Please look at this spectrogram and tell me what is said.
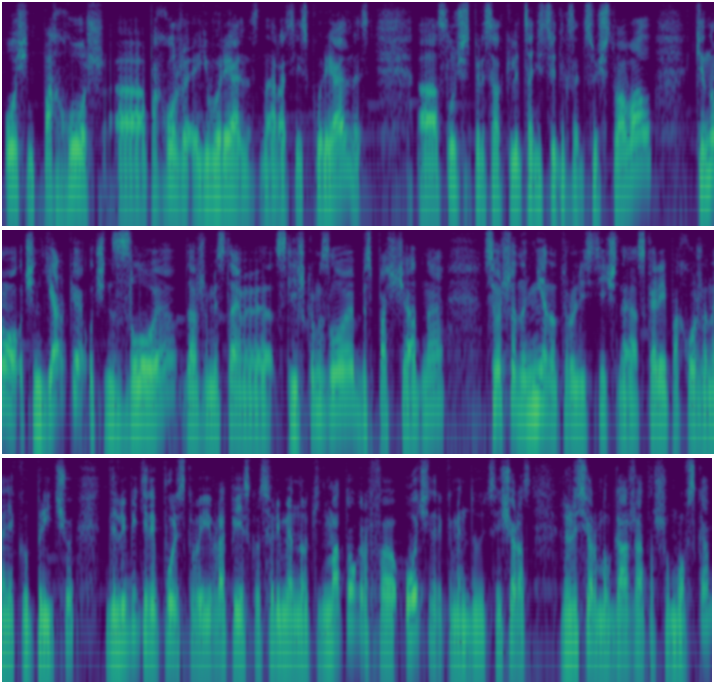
очень похож, а, похожа его реальность на российскую реальность. Случай с пересадкой лица действительно, кстати, существовал. Кино очень яркое, очень злое, даже местами слишком злое, беспощадное, совершенно не натуралистичное, а скорее похоже на некую притчу. Для любителей польского и европейского современного кинематографа очень рекомендуется. Еще раз, режиссер Малгажата Шумовска,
